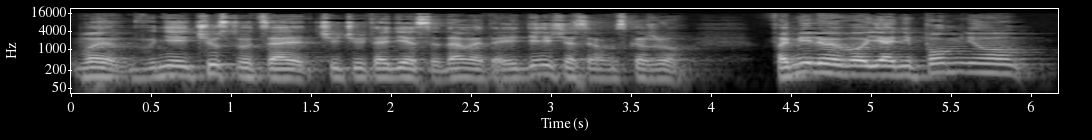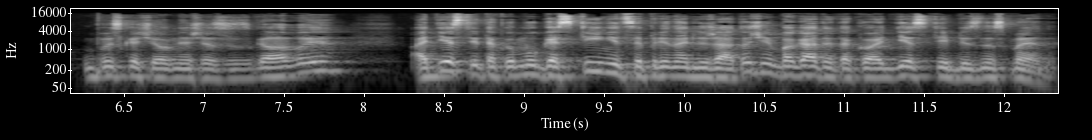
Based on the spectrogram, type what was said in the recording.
в, в ней чувствуется чуть-чуть Одесса, да, в этой идее, сейчас я вам скажу. Фамилию его я не помню, выскочил у меня сейчас из головы. Одесский такой, ему гостиницы принадлежат, очень богатый такой одесский бизнесмен.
